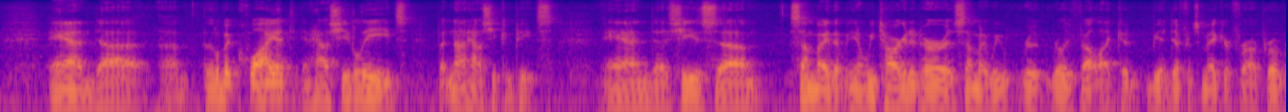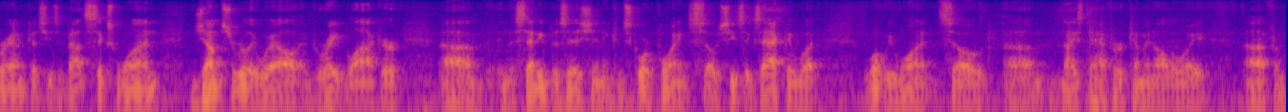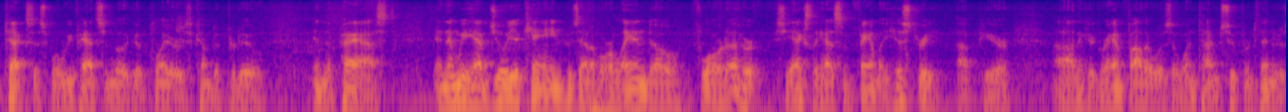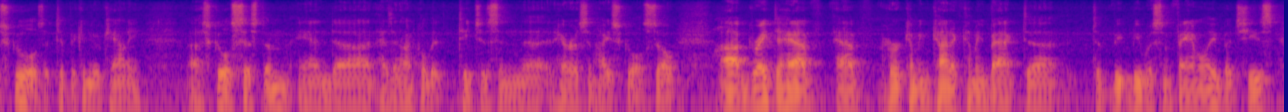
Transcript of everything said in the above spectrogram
and uh, um, a little bit quiet in how she leads, but not how she competes. And uh, she's um, somebody that you know we targeted her as somebody we re- really felt like could be a difference maker for our program because she's about six one, jumps really well, a great blocker uh, in the setting position and can score points. So she's exactly what what we want. So um, nice to have her come in all the way uh, from Texas, where we've had some really good players come to Purdue in the past. And then we have Julia Kane, who's out of Orlando, Florida. Her, she actually has some family history up here. Uh, I think her grandfather was a one-time superintendent of schools at Tippecanoe County uh, school system and uh, has an uncle that teaches in uh, at Harrison High School. So uh, great to have have her coming, kind of coming back to to be, be, with some family. But she's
